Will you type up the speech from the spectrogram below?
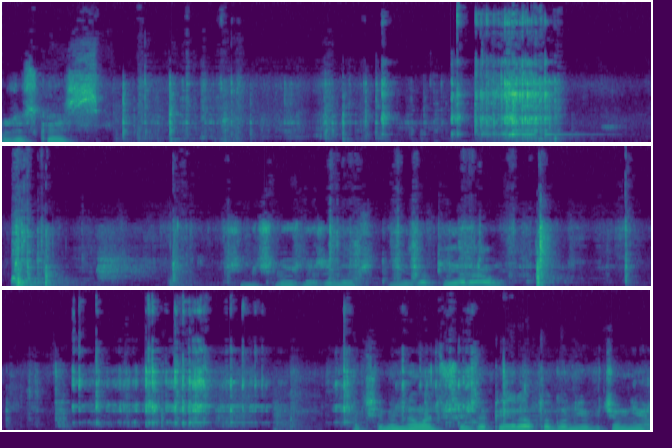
Łożysko jest Musi być luźno, żeby nam się tu nie zapierał. Jak się będzie na łańcuszek zapierał, to go nie wyciągniemy.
